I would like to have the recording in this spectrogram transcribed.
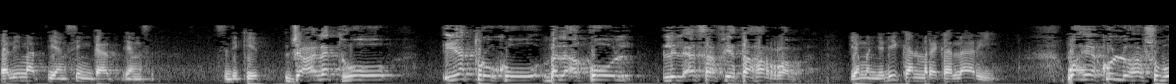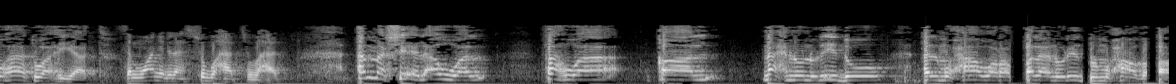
kalimat yang singkat, yang sedikit جعلته يترك بل أقول للأسف يتهرب yang menjadikan mereka lari. وهي كلها شبهات واهيات Semuanya adalah subhat-subhat. أما الشيء الأول فهو قال نحن نريد المحاورة ولا نريد المحاضرة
